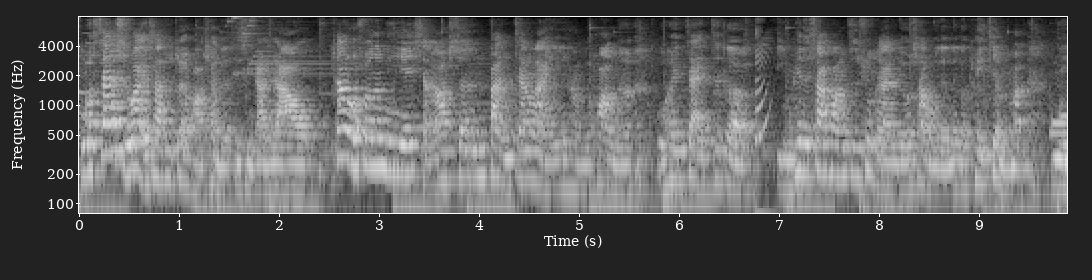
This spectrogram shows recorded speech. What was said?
不过三十万以下是最划算的，提醒大家哦。那如果说呢，你也想要申办将来银行的话呢，我会在这个影片的下方资讯栏留上我的那个推荐码，你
